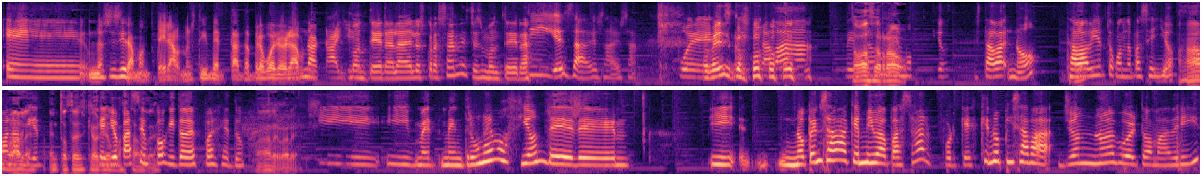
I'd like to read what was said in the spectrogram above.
eh, no sé si era Montera o me estoy inventando, pero bueno, era una calle. Montera, la de los croissants es Montera. Sí, esa, esa, esa. Pues ¿Lo ves? Como- estaba, cerrado. Estaba, no, estaba ¿No? abierto cuando pasé yo. Ah, estaban vale. abiertos. Entonces, ¿qué Que habría yo pasé un poquito después que tú. Vale, vale. Y, y me, me entró una emoción de, de- Y no pensaba que me iba a pasar, porque es que no pisaba. Yo no he vuelto a Madrid.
